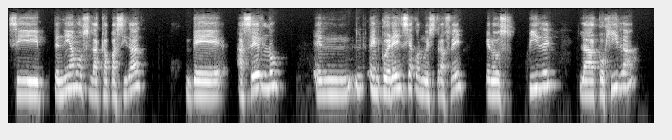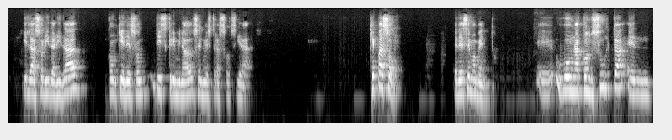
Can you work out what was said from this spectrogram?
Si teníamos la capacidad de hacerlo en, en coherencia con nuestra fe, que nos pide la acogida y la solidaridad con quienes son discriminados en nuestra sociedad. ¿Qué pasó en ese momento? eh, hubo una consulta en,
